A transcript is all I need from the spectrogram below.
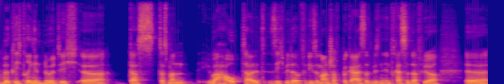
wirklich dringend nötig, äh, dass, dass man überhaupt halt sich wieder für diese Mannschaft begeistert, ein bisschen Interesse dafür äh,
